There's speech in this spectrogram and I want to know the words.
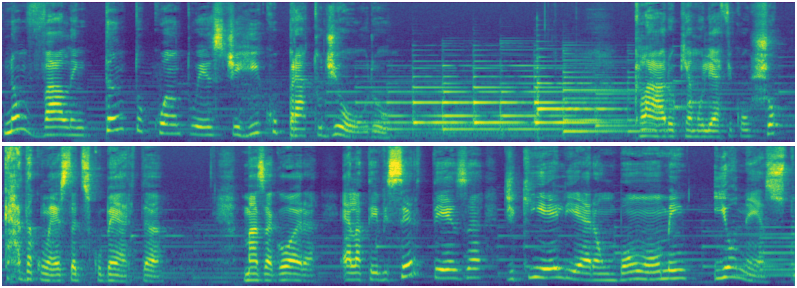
não valem tanto quanto este rico prato de ouro. Claro que a mulher ficou chocada com esta descoberta. Mas agora ela teve certeza de que ele era um bom homem e honesto.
